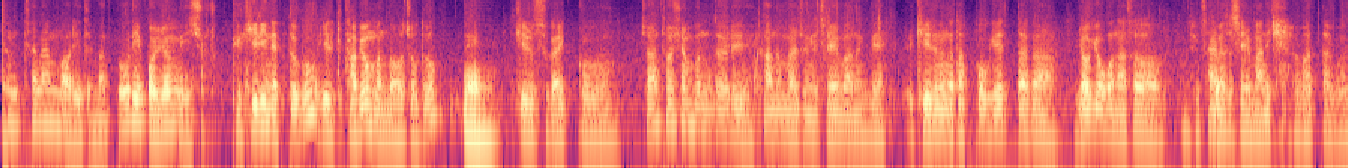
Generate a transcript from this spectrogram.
튼튼한 머리들만 뿌리 볼륨 위주로 그 길이 냅두고 이렇게 가벼운만 넣어줘도 네. 기를 수가 있고 저한테 오신 분들이 하는 말 중에 제일 많은 게 기르는 거 다 포기했다가 여기 오고 나서 살면서 제일 많이 길러봤다고.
